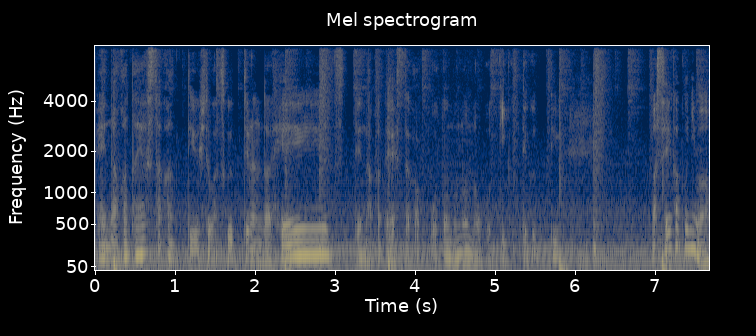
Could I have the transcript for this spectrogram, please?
え、中田康隆っていう人が作ってるんだ、へーっつって中田康隆がこうどんどんどんどんこっていくっていくっていう。まあ、正確には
